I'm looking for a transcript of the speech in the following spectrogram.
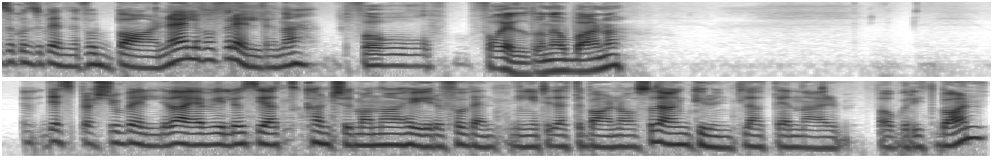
Altså Konsekvensene for barnet eller for foreldrene? For foreldrene og barna? Det spørs jo veldig. da. Jeg vil jo si at Kanskje man har høyere forventninger til dette barnet også. Det er jo en grunn til at den er favorittbarn.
